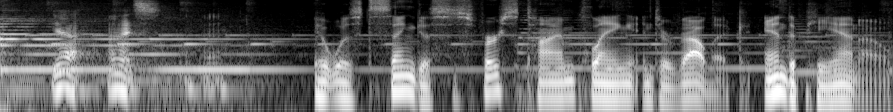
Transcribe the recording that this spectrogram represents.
Yeah, nice. Okay. It was Tsengis' first time playing Intervallic and a piano.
